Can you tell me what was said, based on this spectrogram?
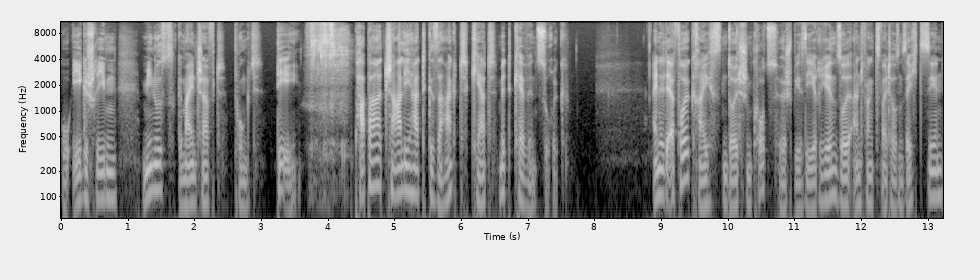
oe geschrieben Gemeinschaft.de. Papa Charlie hat gesagt kehrt mit Kevin zurück. Eine der erfolgreichsten deutschen Kurzhörspielserien soll Anfang 2016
